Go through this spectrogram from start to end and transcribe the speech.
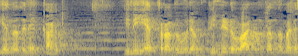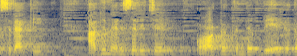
എന്നതിനേക്കാൾ ഇനി എത്ര ദൂരം പിന്നിടുവാനുണ്ടെന്ന് മനസ്സിലാക്കി അതിനനുസരിച്ച് ഓട്ടത്തിന്റെ വേഗത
